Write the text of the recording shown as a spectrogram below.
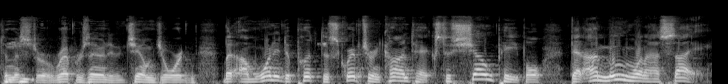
to mm-hmm. Mr. Representative Jim Jordan. But I wanted to put the scripture in context to show people that I mean what I say.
